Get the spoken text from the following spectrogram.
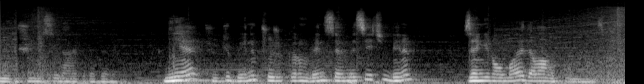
diye düşüncesiyle hareket ederim. Niye? Çünkü benim çocuklarım beni sevmesi için benim zengin olmaya devam etmem lazım.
